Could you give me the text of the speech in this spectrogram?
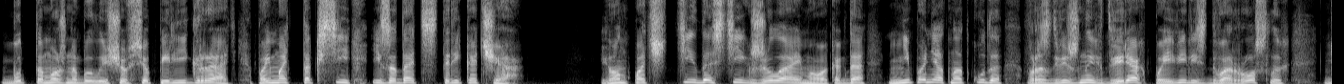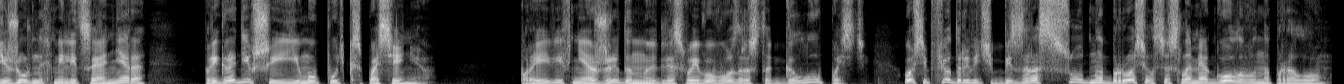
Будто можно было еще все переиграть, поймать такси и задать старикача. И он почти достиг желаемого, когда непонятно откуда в раздвижных дверях появились два рослых дежурных милиционера, преградившие ему путь к спасению. Проявив неожиданную для своего возраста глупость, Осип Федорович безрассудно бросился, сломя голову на пролом.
